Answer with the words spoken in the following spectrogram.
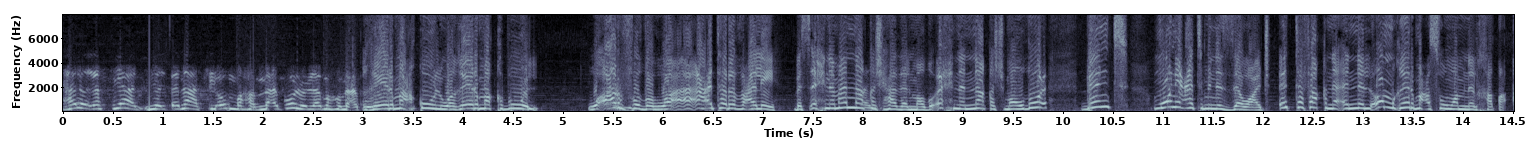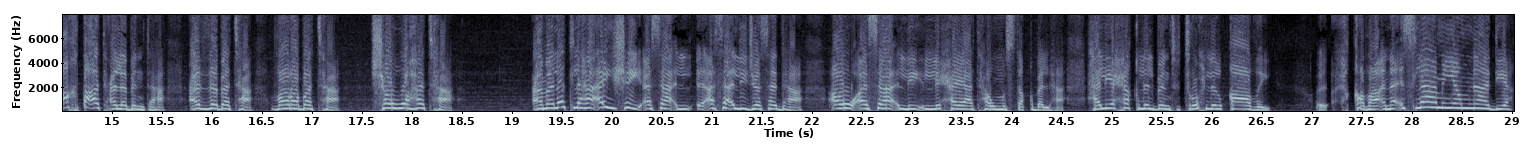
هل العصيان من البنات لامهم معقول ولا ما هو معقول؟ غير معقول وغير مقبول. وأرفضه وأعترض عليه. بس إحنا ما نناقش هذا الموضوع. إحنا نناقش موضوع بنت منعت من الزواج. اتفقنا إن الأم غير معصومة من الخطأ. أخطأت على بنتها عذبتها ضربتها شوهتها. عملت لها أي شيء أساء أساء لجسدها أو أساء لحياتها ومستقبلها. هل يحق للبنت تروح للقاضي؟ قضاءنا إسلامي يا ام ناديه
